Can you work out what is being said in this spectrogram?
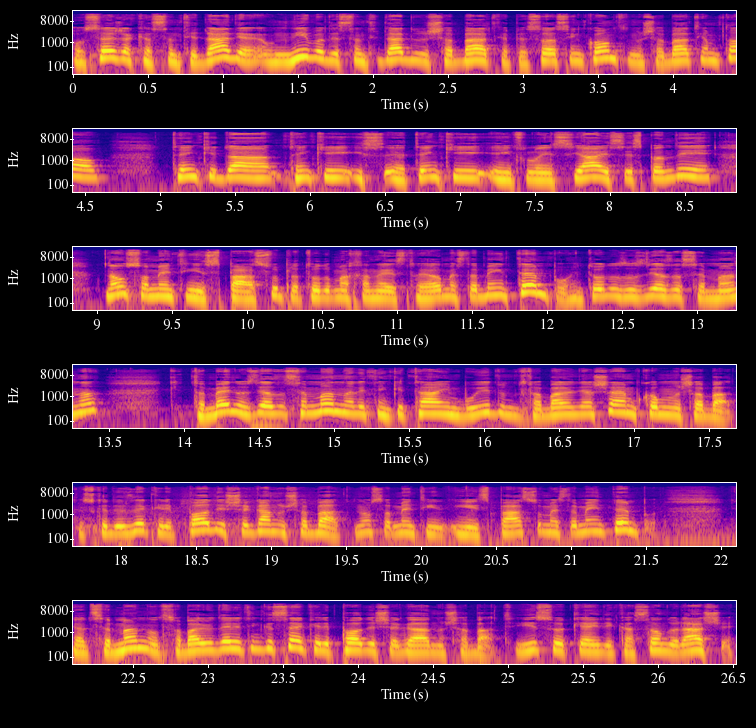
Ou seja, que a santidade, o nível de santidade do Shabat que a pessoa se encontra no Shabat Yom Tov, tem que dar, tem que eh, tem que influenciar e se expandir não somente em espaço para todo o Mahané Israel, mas também em tempo, em todos os dias da semana, que também nos dias da semana ele tem que estar imbuído no trabalho de Hashem como no Shabat. Isso quer dizer que ele pode chegar no Shabat, não somente em, em espaço, mas também em tempo de semana, o trabalho dele tem que ser que ele pode chegar no Shabat. Isso que é a indicação do Rashi,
